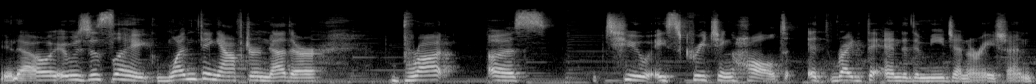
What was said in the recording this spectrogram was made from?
You know, it was just like one thing after another brought us to a screeching halt at, right at the end of the me generation.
